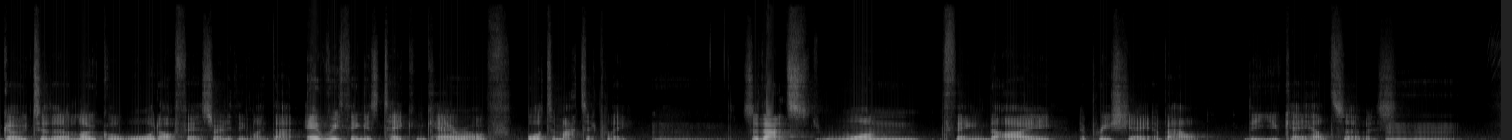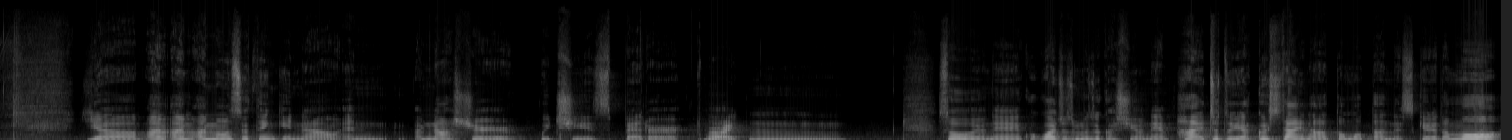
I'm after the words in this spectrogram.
go to the local ward office or anything like that. Everything is taken care of automatically. So that's one thing that I appreciate about the UK health service. Mm-hmm. Yeah, I'm, I'm, I'm also thinking now, and I'm not sure which is better. Right. Mm. そうよね、ここはちょっと難しいよね。はい、ちょっと訳したいなと思ったんですけれども、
